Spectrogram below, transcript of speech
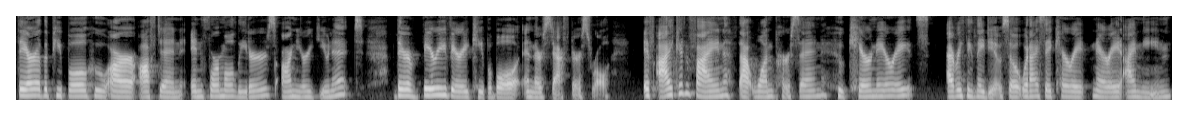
They are the people who are often informal leaders on your unit. They're very, very capable in their staff nurse role. If I can find that one person who care narrates everything they do. So when I say care narrate, I mean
